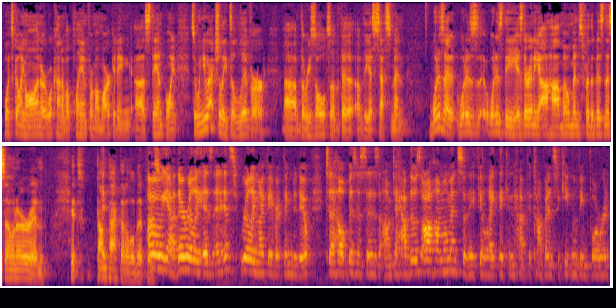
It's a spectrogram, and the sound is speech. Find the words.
what's going on or what kind of a plan from a marketing uh, standpoint. So when you actually deliver uh, the results of the of the assessment, what is that? What is what is the? Is there any aha moments for the business owner and it? unpack that a little bit, please. Oh yeah, there really is, and it's really my favorite thing to do to help businesses um, to have those aha moments, so they feel like they can have the confidence to keep moving forward,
